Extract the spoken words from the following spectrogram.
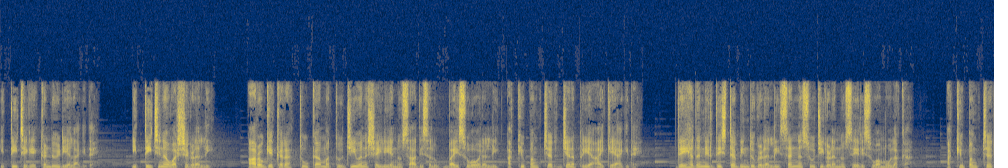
ಇತ್ತೀಚೆಗೆ ಕಂಡುಹಿಡಿಯಲಾಗಿದೆ. ಇತ್ತೀಚಿನ ವರ್ಷಗಳಲ್ಲಿ ಆರೋಗ್ಯಕರ ತೂಕ ಮತ್ತು ಜೀವನ ಶೈಲಿಯನ್ನು ಸಾಧಿಸಲು ಬಯಸುವವರಲ್ಲಿ ಅಕ್ಯುಪಂಕ್ಚರ್ ಜನಪ್ರಿಯ ಆಯ್ಕೆಯಾಗಿದೆ. ದೇಹದ ನಿರ್ದಿಷ್ಟ ಬಿಂದುಗಳಲ್ಲಿ ಸಣ್ಣ ಸೂಜಿಗಳನ್ನು ಸೇರಿಸುವ ಮೂಲಕ ಅಕ್ಯುಪಂಕ್ಚರ್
